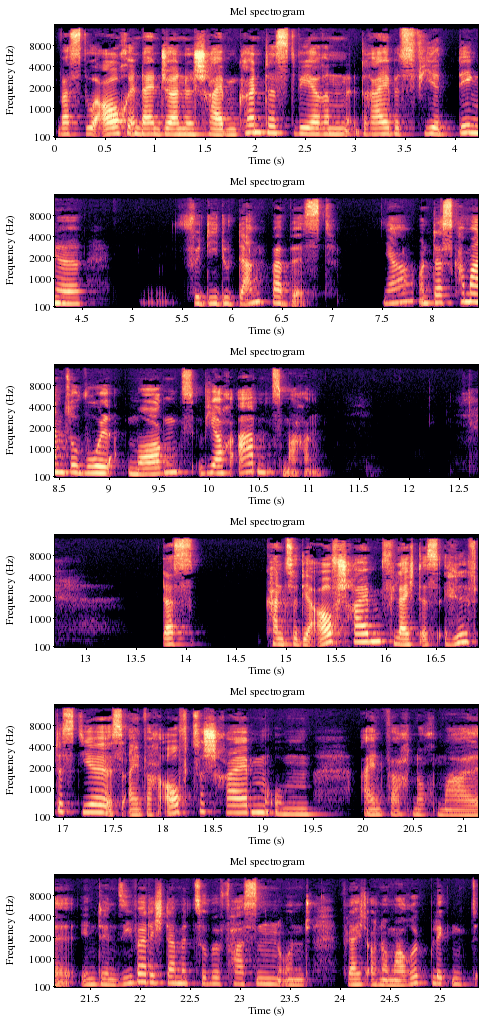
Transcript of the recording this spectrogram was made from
Was du auch in dein Journal schreiben könntest, wären drei bis vier Dinge, für die du dankbar bist. Ja, und das kann man sowohl morgens wie auch abends machen. Das kannst du dir aufschreiben. Vielleicht ist, hilft es dir, es einfach aufzuschreiben, um einfach nochmal intensiver dich damit zu befassen und vielleicht auch nochmal rückblickend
